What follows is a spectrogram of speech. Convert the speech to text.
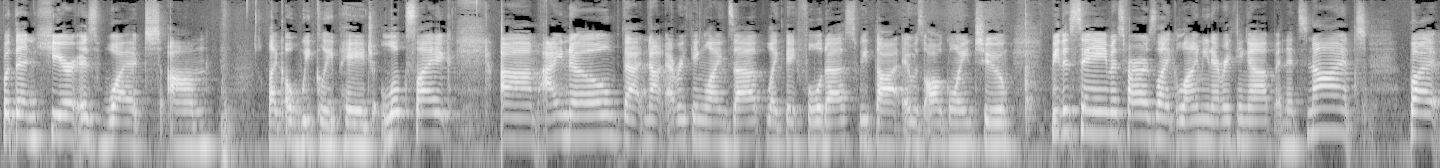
But then here is what um, like a weekly page looks like. Um, I know that not everything lines up like they fooled us. We thought it was all going to be the same as far as like lining everything up and it's not. But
